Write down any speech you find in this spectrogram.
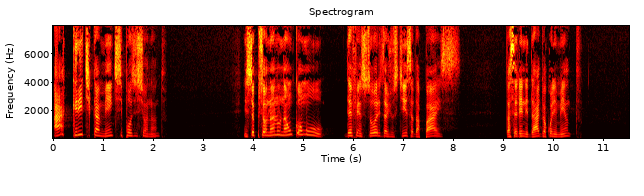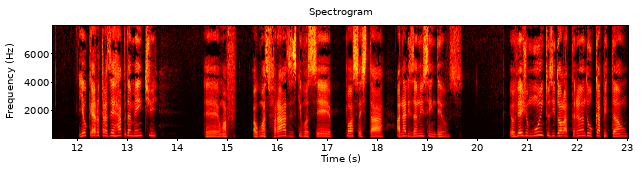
acriticamente se posicionando. E se posicionando não como defensores da justiça, da paz, da serenidade, do acolhimento. E eu quero trazer rapidamente é, uma, algumas frases que você possa estar analisando isso em Deus. Eu vejo muitos idolatrando o capitão,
